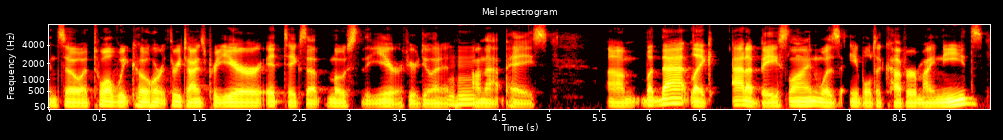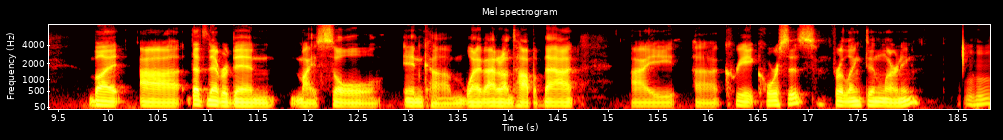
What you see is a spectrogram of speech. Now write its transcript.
And so a 12 week cohort three times per year, it takes up most of the year if you're doing it Mhm. on that pace. Um, but that, like at a baseline, was able to cover my needs. But uh, that's never been my sole income. What I've added on top of that, I uh, create courses for LinkedIn Learning Mm-hmm.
